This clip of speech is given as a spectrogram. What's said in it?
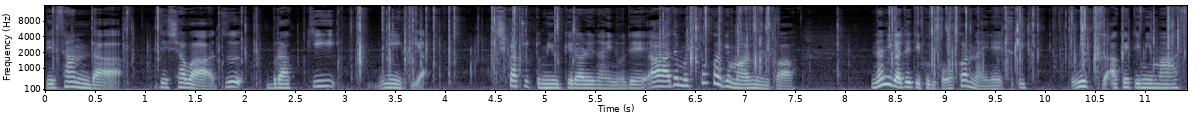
でサンダー。でシャワーズ。ブラッキー。ニーフィア。しかちょっと見受けられないので。ああでも人影もあるんか。何が出てくるかわかんないね。ちょっと3つ開けてみます。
